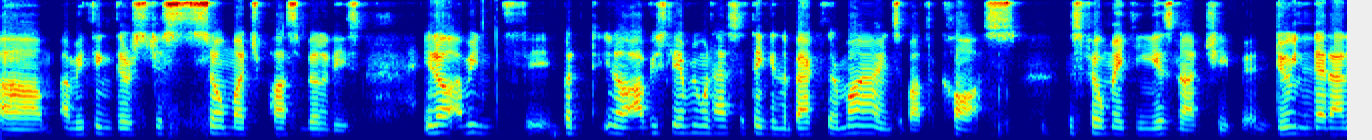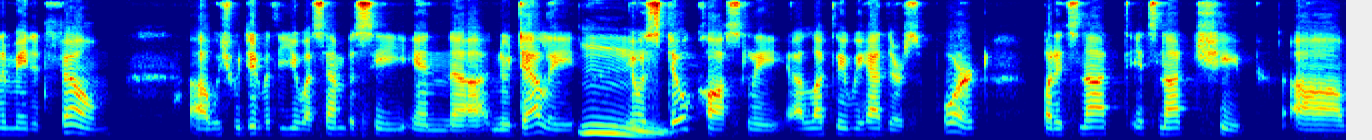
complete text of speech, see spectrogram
Um, I mean, I think there's just so much possibilities. You know, I mean, but you know, obviously everyone has to think in the back of their minds about the costs because filmmaking is not cheap. And doing that animated film, uh, which we did with the U.S. Embassy in uh, New Delhi, mm. it was hmm. still costly. Uh, luckily, we had their support, but it's not it's not cheap. Um,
